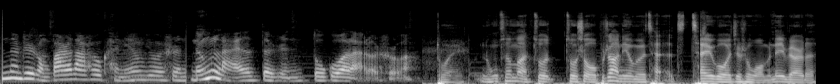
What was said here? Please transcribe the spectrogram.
那这种八十大寿肯定就是能来的人都过来了，是吧？对，农村嘛做做寿，我不知道你有没有参参与过，就是我们那边的，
